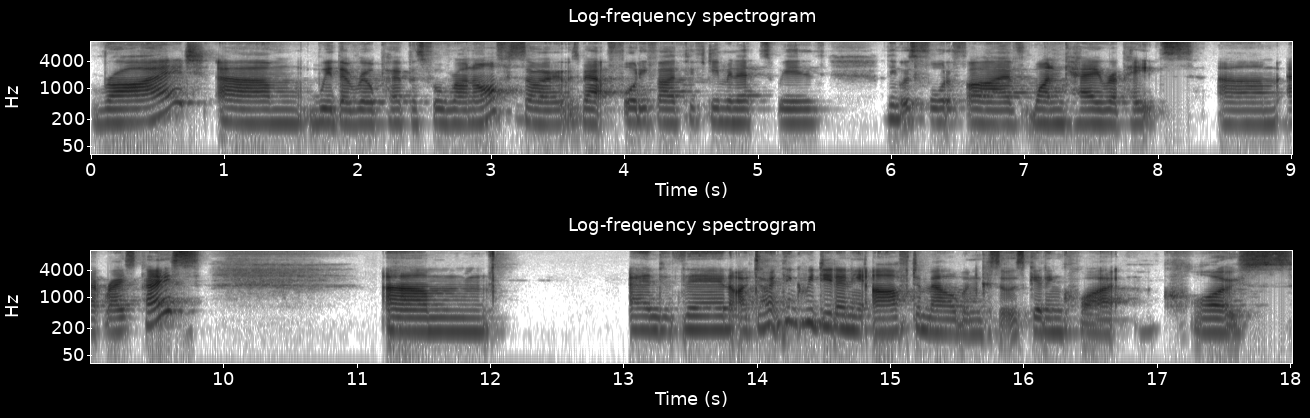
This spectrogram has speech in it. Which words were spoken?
ride um, with a real purposeful runoff. So it was about 45, 50 minutes with, I think it was four to five 1K repeats um, at race pace. Um, and then I don't think we did any after Melbourne because it was getting quite close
